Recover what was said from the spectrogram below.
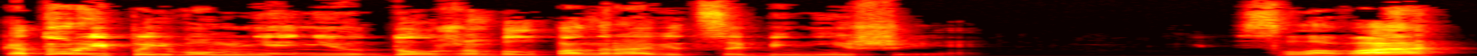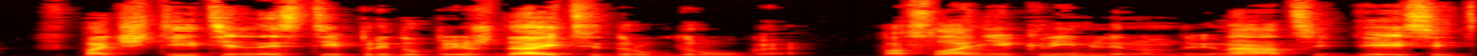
который, по его мнению, должен был понравиться Бениши. Слова «в почтительности предупреждайте друг друга». Послание к римлянам 12.10,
